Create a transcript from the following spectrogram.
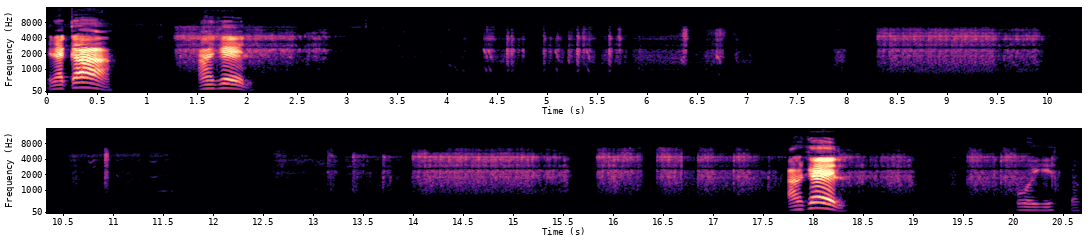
Ven acá. Ángel. Ángel. Uy, esta.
